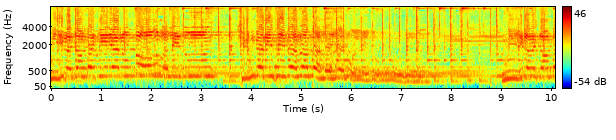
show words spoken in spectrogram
ನೀರಜಂಬಕಿಯರು ತಾವು ನಲಿದು ಶೃಂಗರಿಸಿದರ ಬಲೆಯರು ಒಲಿದು ನೀರಜಾಂಬಕಿಯರು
